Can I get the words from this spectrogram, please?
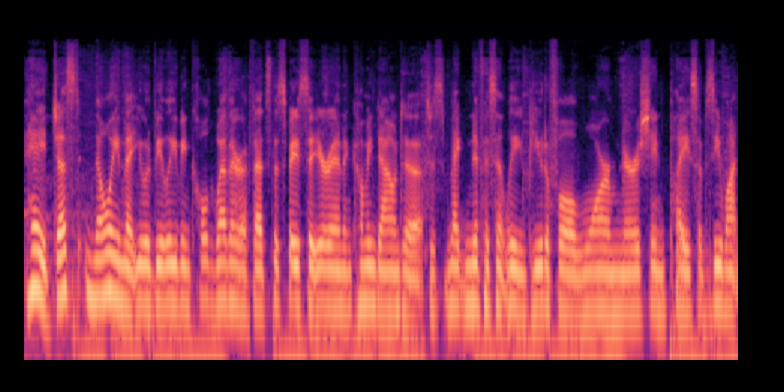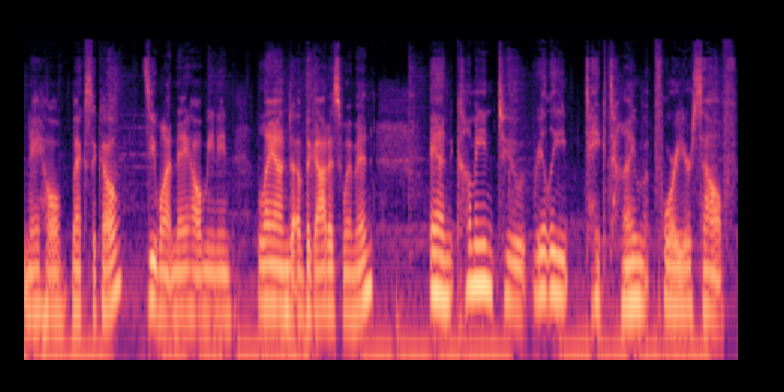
hey, just knowing that you would be leaving cold weather if that's the space that you're in and coming down to just magnificently beautiful, warm, nourishing place of Zihuatanejo, Mexico Zihuatanejo, meaning land of the goddess women, and coming to really take time for yourself.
